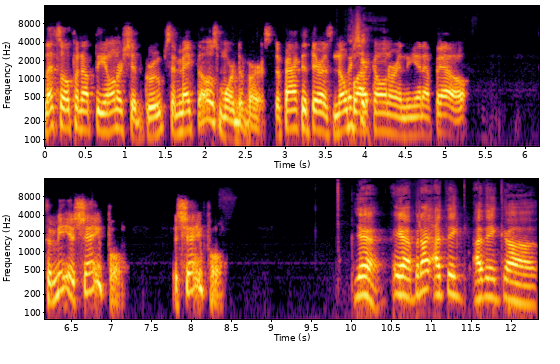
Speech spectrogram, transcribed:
let's open up the ownership groups and make those more diverse. The fact that there is no But black you- owner in the NFL, to me, is shameful. It's shameful. yeah, yeah. But I, I think I think uh,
